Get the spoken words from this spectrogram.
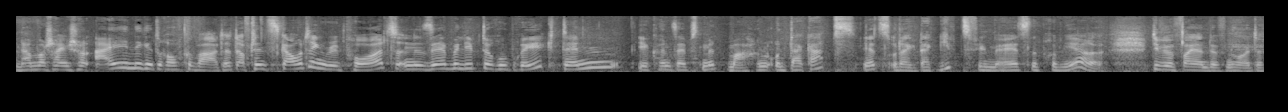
Und da haben wahrscheinlich schon einige drauf gewartet. Auf den Scouting Report, eine sehr beliebte Rubrik, denn ihr könnt selbst mitmachen. Und da gab es jetzt, oder da gibt es vielmehr jetzt eine Premiere, die wir feiern dürfen heute.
